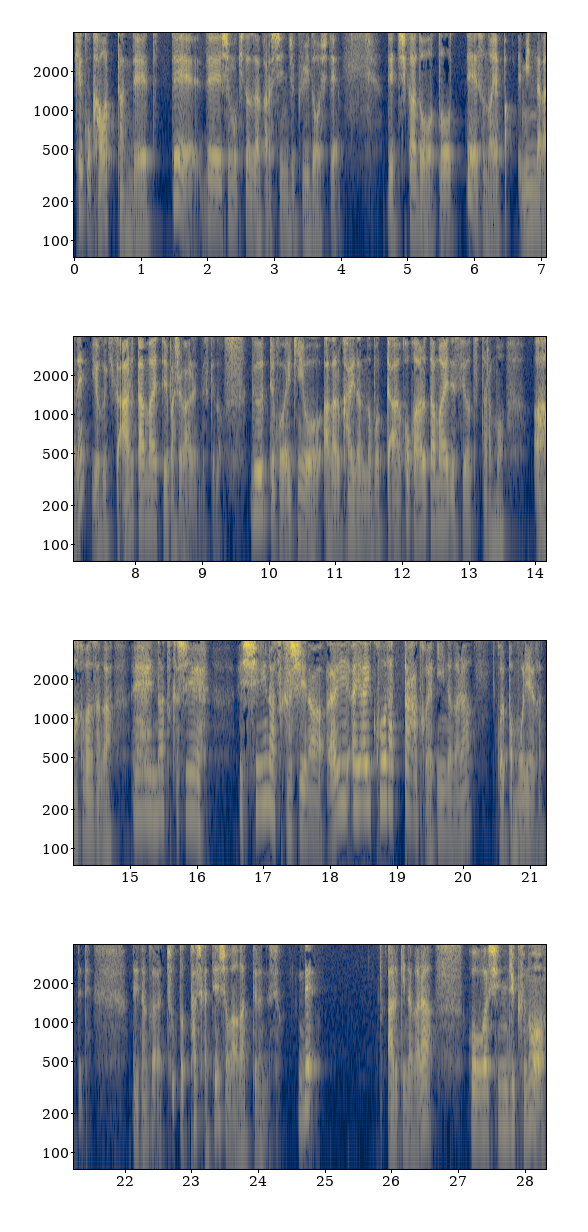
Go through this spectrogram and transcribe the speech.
結構変わったんで、つって、で、下北沢から新宿移動して、で、地下道を通って、そのやっぱみんながね、よく聞くアルタ前という場所があるんですけど、ぐーってこう駅を上がる階段登って、あ、ここアルタ前ですよ、つったらもう、あ、赤羽さんが、えー、懐かしい。死に懐かしいな。あい、あい、あい、こうだったとか言いながら、こうやっぱ盛り上がってて。で、なんか、ちょっと確かにテンションが上がってるんですよ。で、歩きながら、ここが新宿の、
